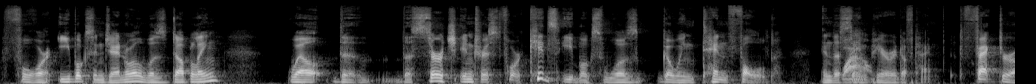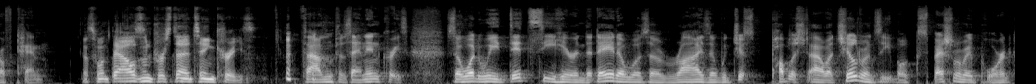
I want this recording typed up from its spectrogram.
for ebooks in general was doubling. Well, the the search interest for kids ebooks was going tenfold in the wow. same period of time, factor of ten. That's one thousand percent increase thousand percent increase. So what we did see here in the data was a rise, and we just published our children's ebook special report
